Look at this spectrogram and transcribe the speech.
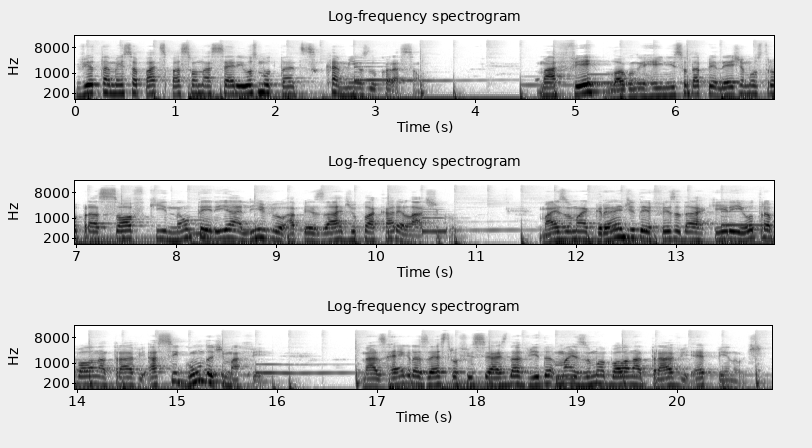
viu também sua participação na série Os Mutantes Caminhos do Coração. Mafê, logo no reinício da peleja, mostrou para Sof que não teria alívio apesar de o placar elástico. Mais uma grande defesa da arqueira e outra bola na trave, a segunda de Mafê. Nas regras extraoficiais da vida, mais uma bola na trave é pênalti.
